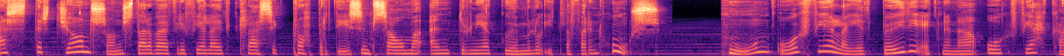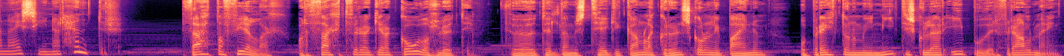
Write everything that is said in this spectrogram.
Esther Johnson starfaði fyrir félagið Classic Property sem sáum að endur nýja gömul og illafarin hús. Hún og félagið bauði eignina og fjekk hana í sínar hendur. Þetta félag var þekkt fyrir að gera góða hluti. Þau höfðu til dæmis tekið gamla grunnskólan í bænum og breytt honum í nýtískulegar íbúðir fyrir almenning.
